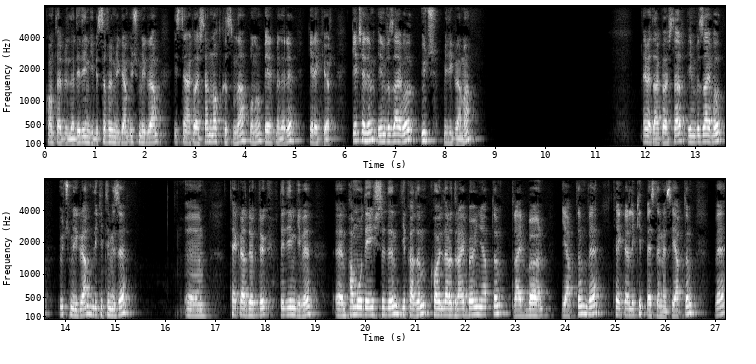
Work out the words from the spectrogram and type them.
kontrol edebilirler. Dediğim gibi 0 mg 3 mg isteyen arkadaşlar not kısmına bunu belirtmeleri gerekiyor. Geçelim Invisible 3 mg'a. Evet arkadaşlar Invisible 3 mg likitimizi e, tekrar döktük. Dediğim gibi e, pamuğu değiştirdim, yıkadım, coil'ları dry burn yaptım, dry burn yaptım ve tekrar likit beslemesi yaptım ve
